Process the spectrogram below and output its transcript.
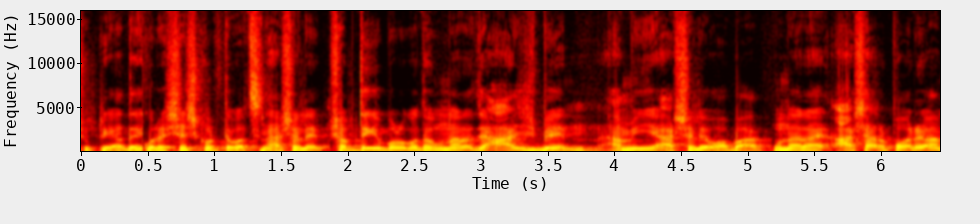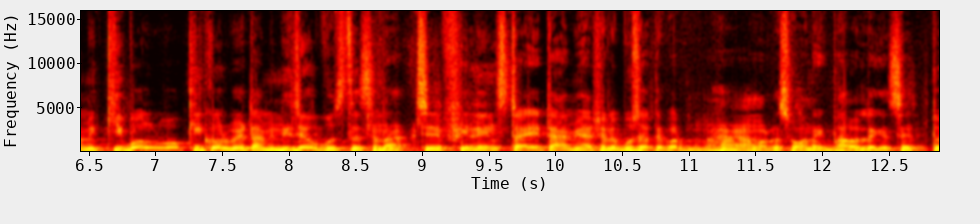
শুক্রিয়া আদায় করে শেষ করতে পারছি না। আসলে সব থেকে বড় কথা ওনারা যে আসবেন, আমি আসলে অবাক। ওনারা আসার পরেও আমি কি বলব, কি করব এটা আমি নিজেও বুঝতেছি না। যে ফিলিংসটা এটা আমি আসলে বোঝাতে পারব না। হ্যাঁ আমার কাছে অনেক ভালো লেগেছে। তো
